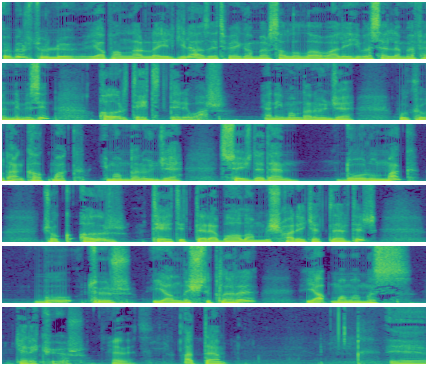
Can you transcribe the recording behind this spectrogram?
Öbür türlü yapanlarla ilgili Hz. Peygamber sallallahu aleyhi ve sellem Efendimizin ağır tehditleri var. Yani imamdan önce rükudan kalkmak, imamdan önce secdeden doğrulmak çok ağır tehditlere bağlanmış hareketlerdir. Bu tür yanlışlıkları yapmamamız gerekiyor. Evet. Hatta e,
